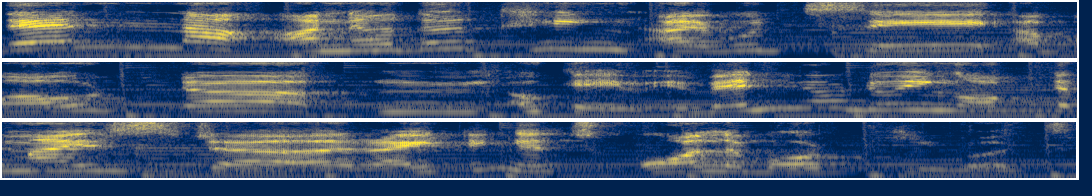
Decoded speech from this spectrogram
Then uh, another thing i would say about uh, mm, okay when you're doing optimized uh, writing it's all about keywords.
